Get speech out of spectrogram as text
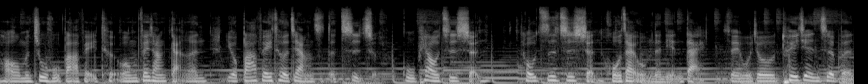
好，我们祝福巴菲特，我们非常感恩有巴菲特这样子的智者，股票之神、投资之神，活在我们的年代。所以我就推荐这本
